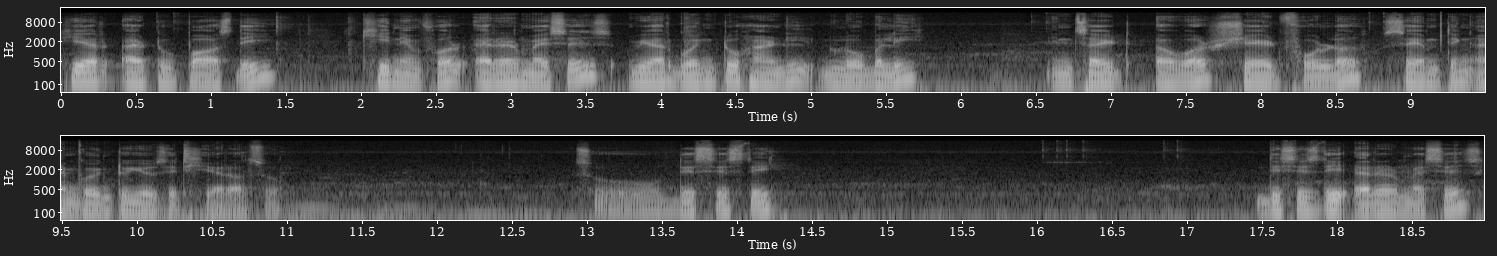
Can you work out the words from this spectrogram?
Here I have to pass the key name for error message. We are going to handle globally inside our shared folder. Same thing I'm going to use it here also. So this is the this is the error message.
